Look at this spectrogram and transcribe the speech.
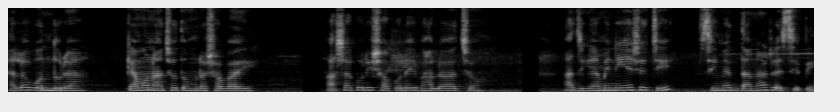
হ্যালো বন্ধুরা, কেমন আছো তোমরা সবাই? আশা করি সকলেই ভালো আছো। আজকে আমি নিয়ে এসেছি সিমের দানার রেসিপি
